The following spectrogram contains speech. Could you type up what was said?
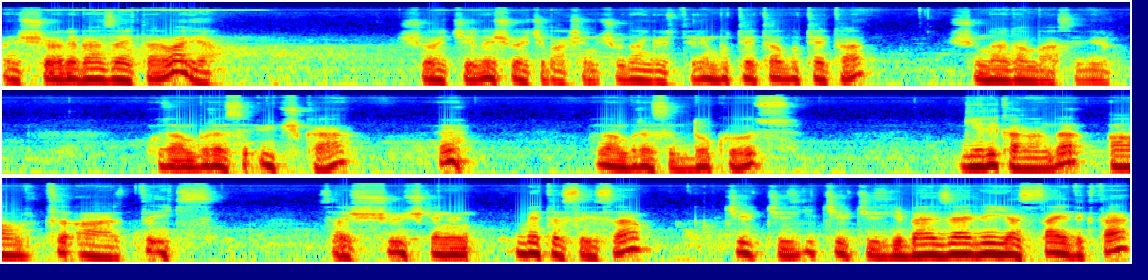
hani şöyle benzerlikler var ya şu açıyla şu açı bak şimdi şuradan göstereyim. Bu teta bu teta şunlardan bahsediyorum. O zaman burası 3K. Heh. O zaman burası 9. Geri kalan da 6 artı X. Mesela şu üçgenin betasıysa çift çizgi çift çizgi benzerliği yazsaydık da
